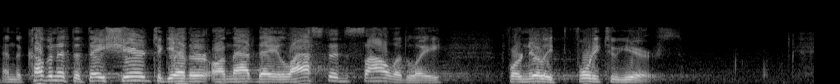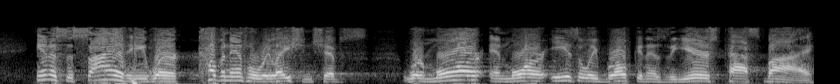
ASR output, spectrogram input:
And the covenant that they shared together on that day lasted solidly for nearly 42 years. In a society where covenantal relationships were more and more easily broken as the years passed by,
